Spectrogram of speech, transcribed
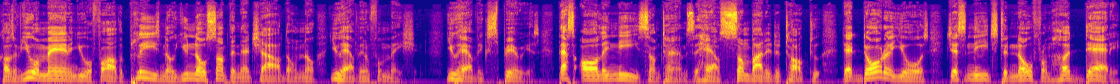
Because if you a man and you a father, please know you know something that child don't know. You have information. You have experience. That's all they need sometimes to have somebody to talk to. That daughter of yours just needs to know from her daddy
